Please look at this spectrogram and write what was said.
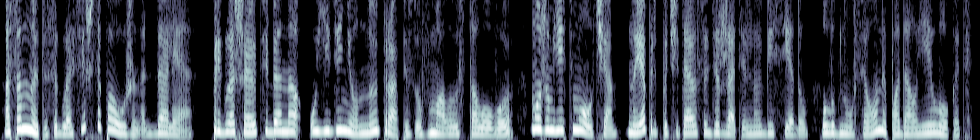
«А со мной ты согласишься поужинать далее?» Приглашаю тебя на уединенную трапезу в малую столовую. Можем есть молча, но я предпочитаю содержательную беседу», — улыбнулся он и подал ей локоть.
